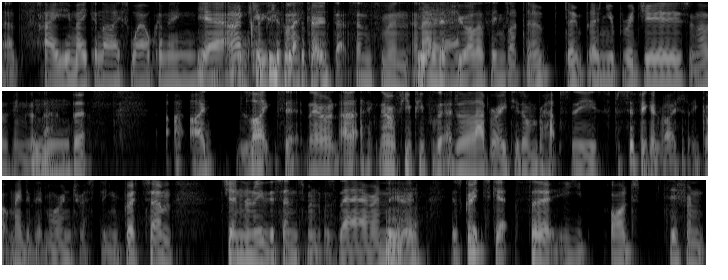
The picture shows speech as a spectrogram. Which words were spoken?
that's how you make a nice, welcoming, Yeah, and a few people discipline. echoed that sentiment and added a few other things like don't don't burn your bridges and other things like Mm. that. But I, I liked it. There, were, I think there were a few people that had elaborated on perhaps the specific advice they got, made it a bit more interesting. But um, generally, the sentiment was there, and it, Mm. it was great to get thirty odd different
